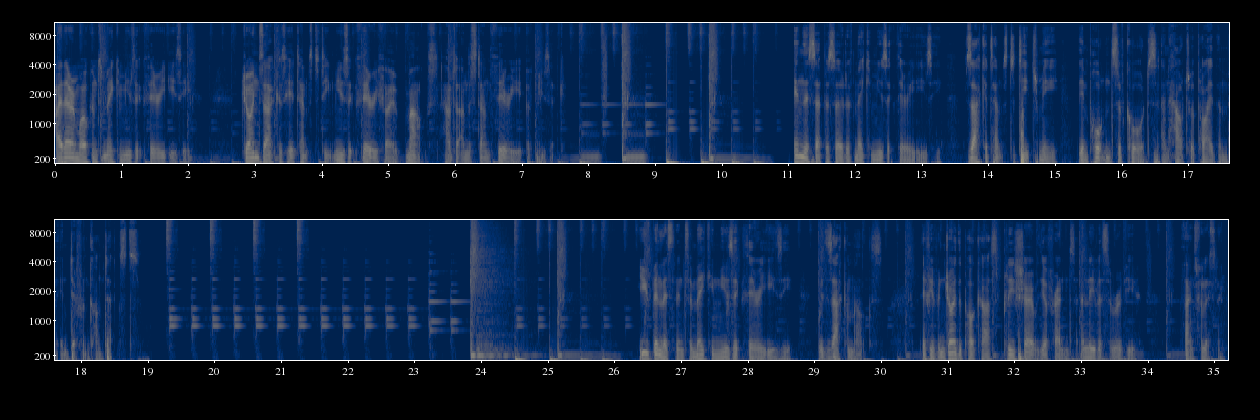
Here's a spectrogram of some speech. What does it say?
Hi there, and welcome to Making Music Theory Easy. Join Zach as he attempts to teach music theory foe Malcs how to understand theory of music. In this episode of Making Music Theory Easy, Zach attempts to teach me the importance of chords and how to apply them in different contexts. You've been listening to Making Music Theory Easy with Zach and Malcs. If you've enjoyed the podcast, please share it with your friends and leave us a review. Thanks for listening.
